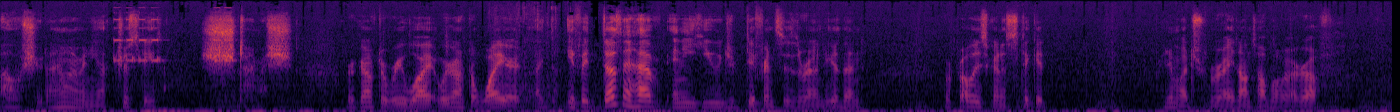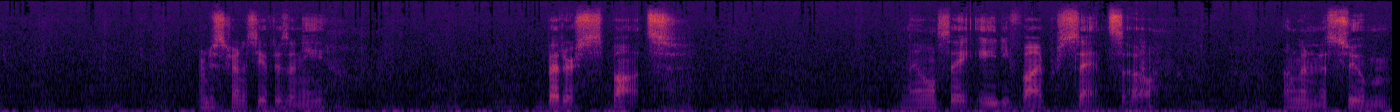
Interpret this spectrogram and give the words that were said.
Oh shoot! I don't have any electricity. Shh, Thomas. We're gonna have to rewire. We're gonna have to wire it. I, if it doesn't have any huge differences around here, then we're probably just gonna stick it pretty much right on top of our roof. I'm just trying to see if there's any better spots. And they all say 85%, so I'm going to assume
